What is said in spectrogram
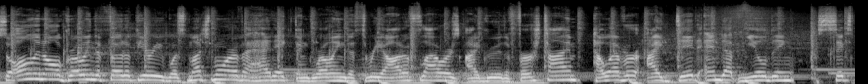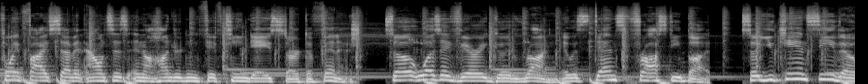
So all in all, growing the photoperiod was much more of a headache than growing the three autoflowers I grew the first time. However, I did end up yielding 6.57 ounces in 115 days start to finish. So it was a very good run. It was dense, frosty bud. So you can see though,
